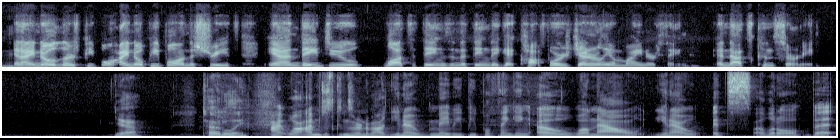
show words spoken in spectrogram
and Mm-hmm. i know there's people i know people on the streets and they do lots of things and the thing they get caught for is generally a minor thing and that's concerning yeah, totally. I, well, I'm just concerned about you know maybe people thinking, oh, well now you know it's a little bit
